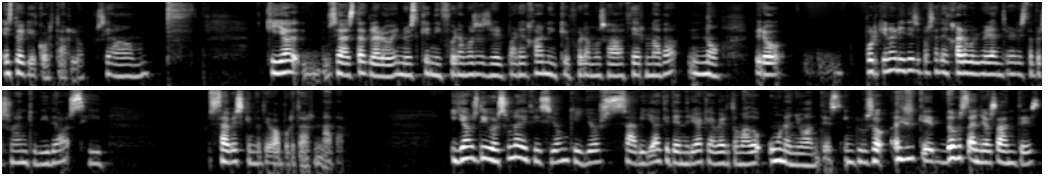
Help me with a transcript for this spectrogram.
esto hay que cortarlo. O sea, que ya, o sea, está claro, ¿eh? no es que ni fuéramos a ser pareja ni que fuéramos a hacer nada, no, pero ¿por qué narices vas a dejar volver a entrar esta persona en tu vida si sabes que no te va a aportar nada? Y ya os digo, es una decisión que yo sabía que tendría que haber tomado un año antes, incluso es que dos años antes.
